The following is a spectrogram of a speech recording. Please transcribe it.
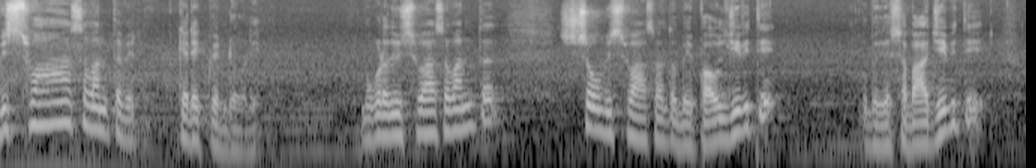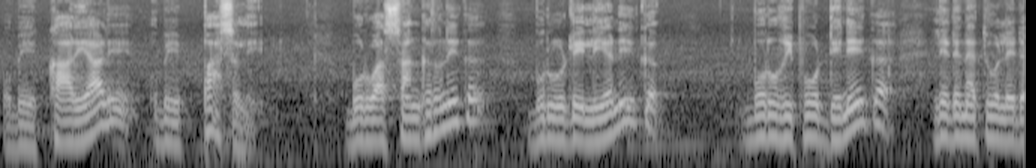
විශ්වාසවන්ත කෙනෙක් වෙන්න ඕනේ. මොකටද විශ්වාසවන්ත? සෝ විශ්වාසවන්ත ඔබේ පවුල් ජීවිතේ ඔබගේ සභා ජීවිතේ ඔබේ කාර්යාලයේ ඔබේ පාසලේ. බොරුවත් සංකරණ එක බුරුවටේ ලියන එක බොරු රිපෝට් දෙන එක ලෙඩ නැතුව ලෙඩ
